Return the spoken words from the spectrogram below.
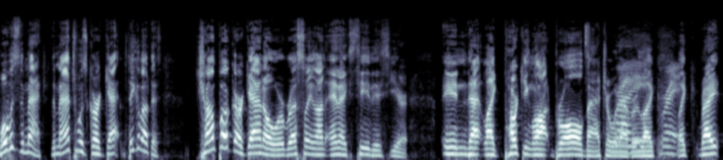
what was the match? The match was Gargano. Think about this. Ciampa Gargano were wrestling on NXT this year in that like parking lot brawl match or whatever. Right, like right. like right?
